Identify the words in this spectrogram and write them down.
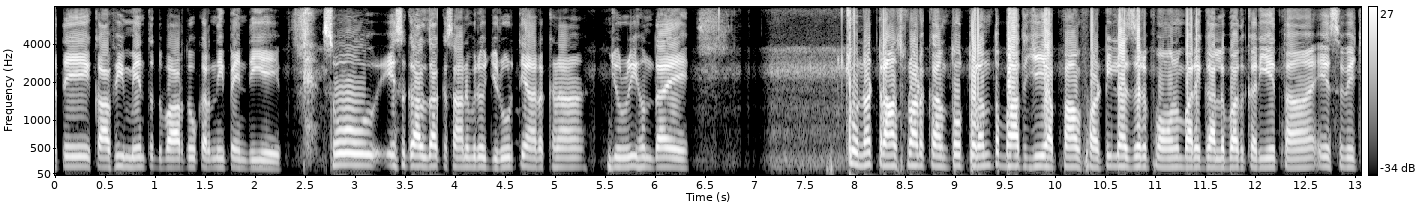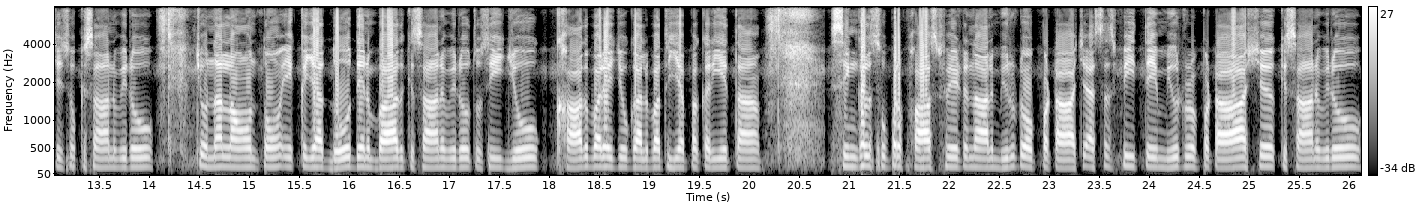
ਅਤੇ ਕਾਫੀ ਮਿਹਨਤ ਦੁਬਾਰ ਤੋਂ ਕਰਨੀ ਪੈਂਦੀ ਏ। ਸੋ ਇਸ ਗੱਲ ਦਾ ਕਿਸਾਨ ਵੀਰੋ ਜ਼ਰੂਰ ਧਿਆਨ ਰੱਖਣਾ ਜ਼ਰੂਰੀ ਹੁੰਦਾ ਏ। ਝੋਨਾ ਟਰਾਂਸਪਲਾਂਟ ਕਰਨ ਤੋਂ ਤੁਰੰਤ ਬਾਅਦ ਜੇ ਆਪਾਂ ਫਰਟੀਲਾਈਜ਼ਰ ਪਾਉਣ ਬਾਰੇ ਗੱਲਬਾਤ ਕਰੀਏ ਤਾਂ ਇਸ ਵਿੱਚ ਸੋ ਕਿਸਾਨ ਵੀਰੋ ਝੋਨਾ ਲਾਉਣ ਤੋਂ ਇੱਕ ਜਾਂ ਦੋ ਦਿਨ ਬਾਅਦ ਕਿਸਾਨ ਵੀਰੋ ਤੁਸੀਂ ਜੋ ਖਾਦ ਬਾਰੇ ਜੋ ਗੱਲਬਾਤ ਜੇ ਆਪਾਂ ਕਰੀਏ ਤਾਂ ਸਿੰਗਲ ਸੁਪਰ ਫਾਸਫੇਟ ਨਾਲ ਮਿਊਰੇਟ ਪੋਟਾਸ਼ ਐਸਐਸਪੀ ਤੇ ਮਿਊਰੇਟ ਪੋਟਾਸ਼ ਕਿਸਾਨ ਵੀਰੋ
